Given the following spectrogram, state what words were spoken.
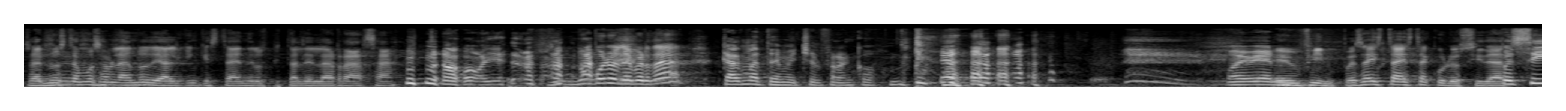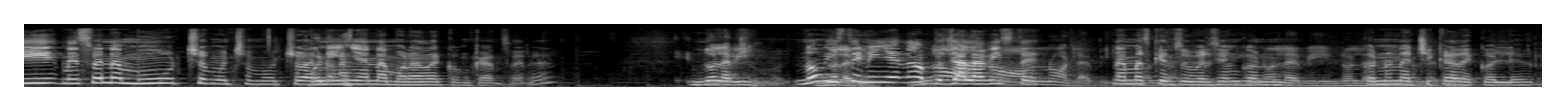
O sea, no Sí, estamos sí. hablando de alguien que está en el hospital de la raza. No, oye. No, bueno, de verdad. Cálmate, Michel Franco. Muy bien. En fin, pues ahí está esta curiosidad. Pues sí, me suena mucho, mucho, mucho a Bueno, niña hasta- enamorada con cáncer, ¿eh? no la vi. ¿No viste vi. niña? No, pues ya la no, viste. No, la vi. Nada más no que en su versión con, no no con una no la chica vi. de color.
